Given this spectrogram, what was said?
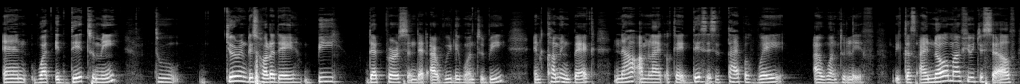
and what it did to me to during this holiday be that person that I really want to be and coming back now I'm like okay this is the type of way I want to live because I know my future self.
